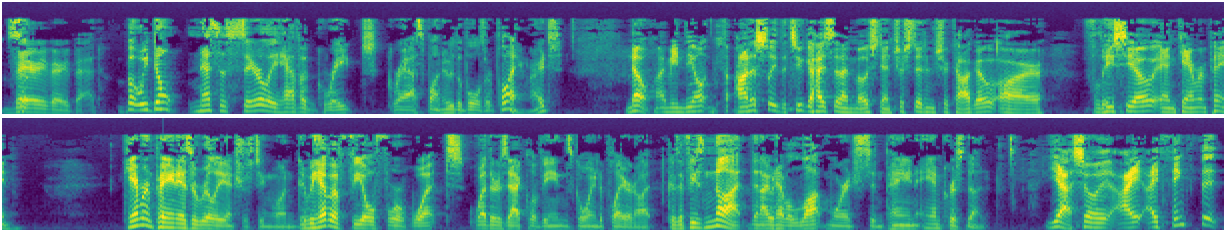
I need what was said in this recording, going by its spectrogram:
Very, so, very bad. But we don't necessarily have a great grasp on who the Bulls are playing, right? No, I mean, the honestly, the two guys that I'm most interested in Chicago are Felicio and Cameron Payne. Cameron Payne is a really interesting one. Do we have a feel for what whether Zach LaVine's going to play or not? Because if he's not, then I would have a lot more interest in Payne and Kris Dunn. Yeah, so I I think that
